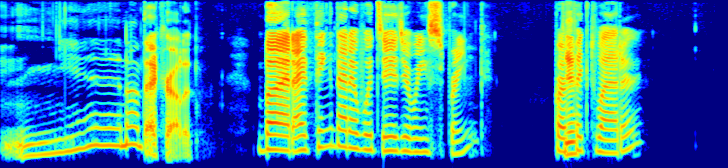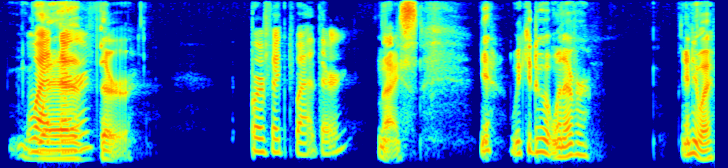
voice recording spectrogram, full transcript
Yeah, not that crowded. But I think that I would do during spring. Perfect weather. Weather. Weather. Perfect weather. Nice. Yeah, we could do it whenever. Anyway,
